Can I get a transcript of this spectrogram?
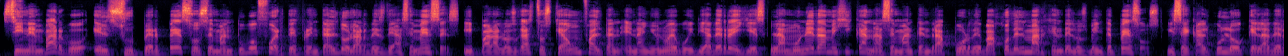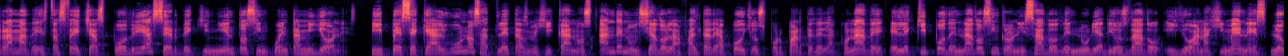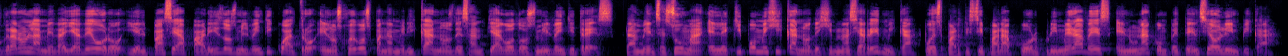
Sin embargo, el superpeso se mantuvo fuerte frente al dólar desde hace meses, y para los gastos que aún faltan en Año Nuevo y Día de Reyes, la moneda mexicana se mantendrá por debajo del margen de los 20 pesos, y se calculó que la derrama de estas fechas podría ser de 550 millones. Y pese que algunos atletas mexicanos han denunciado la falta de apoyos por parte de la CONADE, el equipo de nado sincronizado de Nuria Diosdado y Joana Jiménez lograron la medalla de oro y el pase a París 2024 en los Juegos Panamericanos de Santiago 2023. También se suma el equipo mexicano de gimnasia rítmica, pues participará por primera vez en una competencia olímpica.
